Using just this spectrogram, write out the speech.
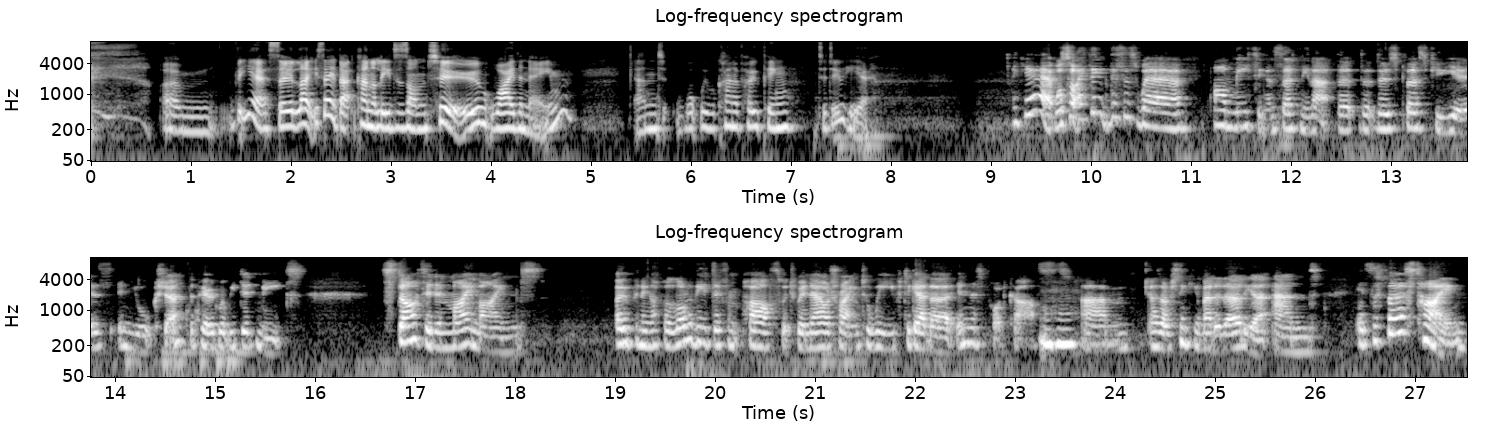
um, but yeah, so like you say, that kind of leads us on to why the name and what we were kind of hoping to do here. Yeah, well, so I think this is where our meeting, and certainly that, the, the, those first few years in Yorkshire, the period where we did meet, started in my mind opening up a lot of these different paths which we're now trying to weave together in this podcast. Um, as I was thinking about it earlier, and it's the first time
